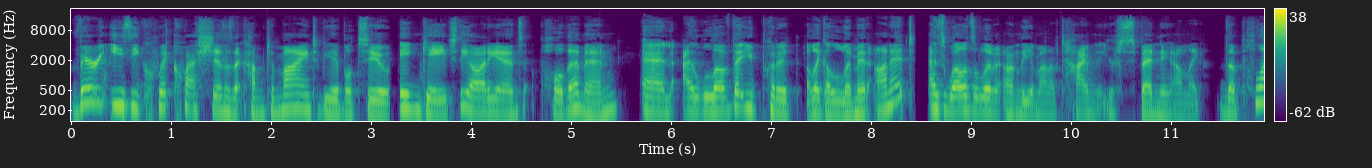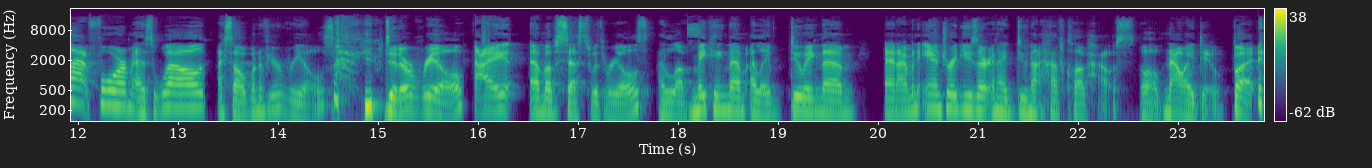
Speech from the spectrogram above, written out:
very easy, quick questions that come to mind to be able to engage the audience, pull them in. And I love that you put it like a limit on it, as well as a limit on the amount of time that you're spending on like the platform as well. I saw one of your reels. you did a reel. I am obsessed with reels. I love making them. I love doing them. And I'm an Android user and I do not have Clubhouse. Well, now I do, but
